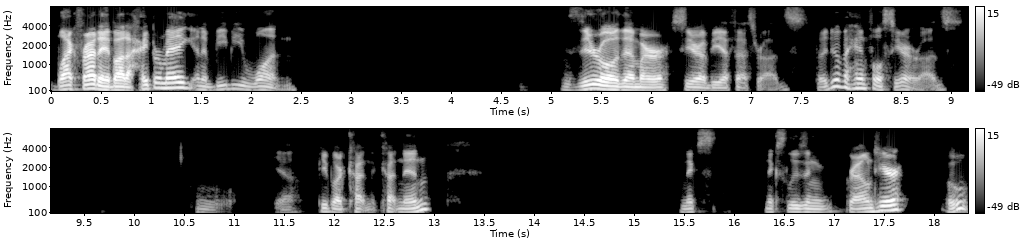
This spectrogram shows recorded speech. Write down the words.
Black Friday bought a Hypermag and a BB1. Zero of them are Sierra BFS rods, but I do have a handful of Sierra rods. Ooh, yeah, people are cutting cutting in. Nick's Nick's losing ground here. Oh,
